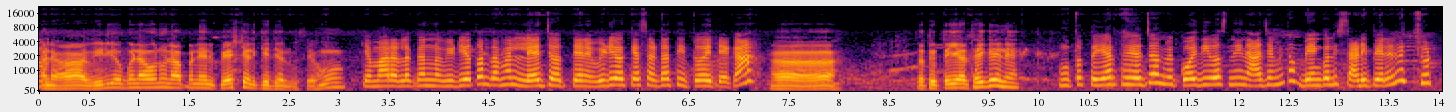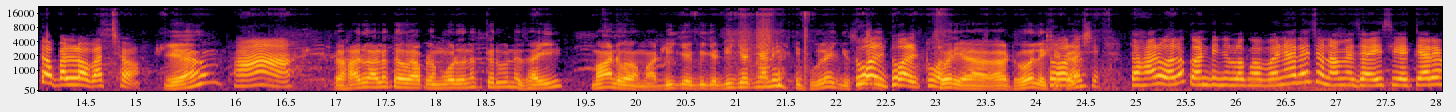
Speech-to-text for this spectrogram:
અને હા વીડિયો બનાવવાનું ને આપણને એને સ્પેશિયલ કીધેલું છે હું. કે મારા લગ્નનો વીડિયો તો તમે લેજો તેને. વીડિયો કેસેટ હતી તોય તે કાં? હા હા. તો તું તૈયાર થઈ ગઈ ને? હું તો તૈયાર થઈ જ ને કોઈ દિવસ નહીં ને આજે મેં તો બેંગોલી સાડી પહેરીને છૂટો પલ્લો પાછો. એમ? હા. તો સારું હાલો તો હવે આપણે મોડું નથી કરવું ને જાય માંડવામાં. ડીજે બીજે ડીજે ત્યાં નહીં ભૂલાઈ ગયું ઢોલ ઢોલ ઢોલ. સોરી હા હા ઢોલ છે તો સારું હલો કન્ટિન્યુ લોકમાં બન્યા રહેજો ને અમે જઈએ છીએ ત્યારે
